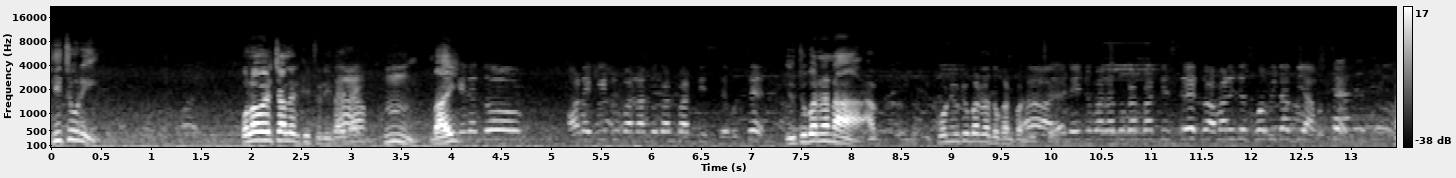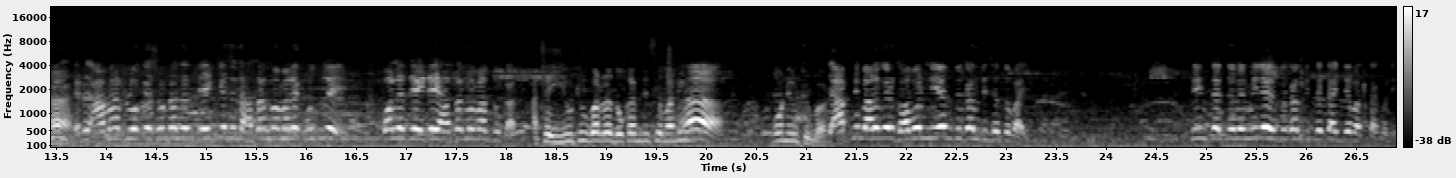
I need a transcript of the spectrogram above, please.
খিচুড়ি। পোলাওয়ের চালের খিচুড়ি তাই না? হুম ভাই। এখানে তো অনেক ইউটিউবাররা দোকানপাট দিচ্ছে বুঝছেন? ইউটিউবাররা না কোন ইউটিউবাররা দোকানপাট দিচ্ছে? হ্যাঁ, এই ইউটিউবাররা দোকানপাট দিচ্ছে তো আমার এই যে ছবিটা দিয়া বুঝছেন? হ্যাঁ। এটা আমার লোকেশনটা যে দেখে যে হাসান মামারে খুঁজলে বলে যে এটাই হাসান মামার দোকান। আচ্ছা ইউটিউবাররা দোকান দিচ্ছে মানে? হ্যাঁ। কোন ইউটিউবার? আপনি ভালো করে খবর নিয়েন দোকান দিছে তো ভাই। তিন চার জনে মিলে দোকান দিচ্ছে চারটে পাঁচটা করে।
